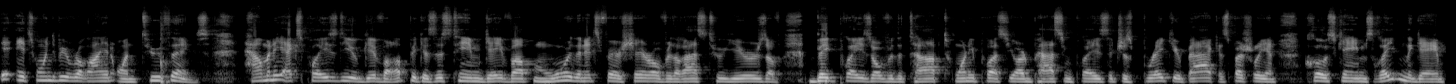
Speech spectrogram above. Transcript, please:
it's going to be reliant on two things. How many X plays do you give up? Because this team gave up more than its fair share over the last two years of big plays over the top, 20 plus yard passing plays that just break your back, especially in close games late in the game.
